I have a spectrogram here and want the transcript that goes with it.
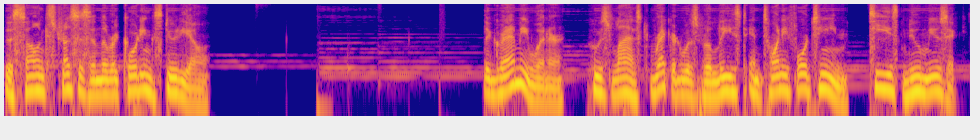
the song stresses in the recording studio. The Grammy winner, whose last record was released in 2014, teased new music.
